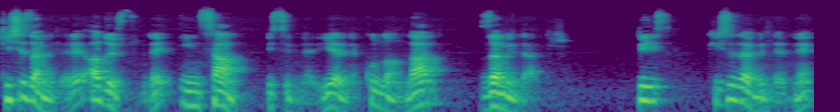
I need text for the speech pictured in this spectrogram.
Kişi zamirleri adı üstünde insan isimleri yerine kullanılan zamirlerdir. Biz kişi zamirlerini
